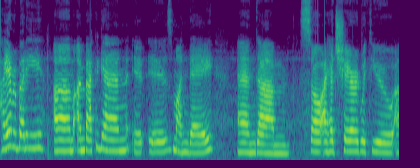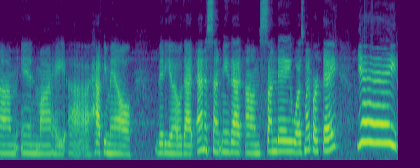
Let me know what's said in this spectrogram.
Hi everybody, um, I'm back again. It is Monday and um, so I had shared with you um, in my uh, Happy Mail video that Anna sent me that um, Sunday was my birthday. Yay!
